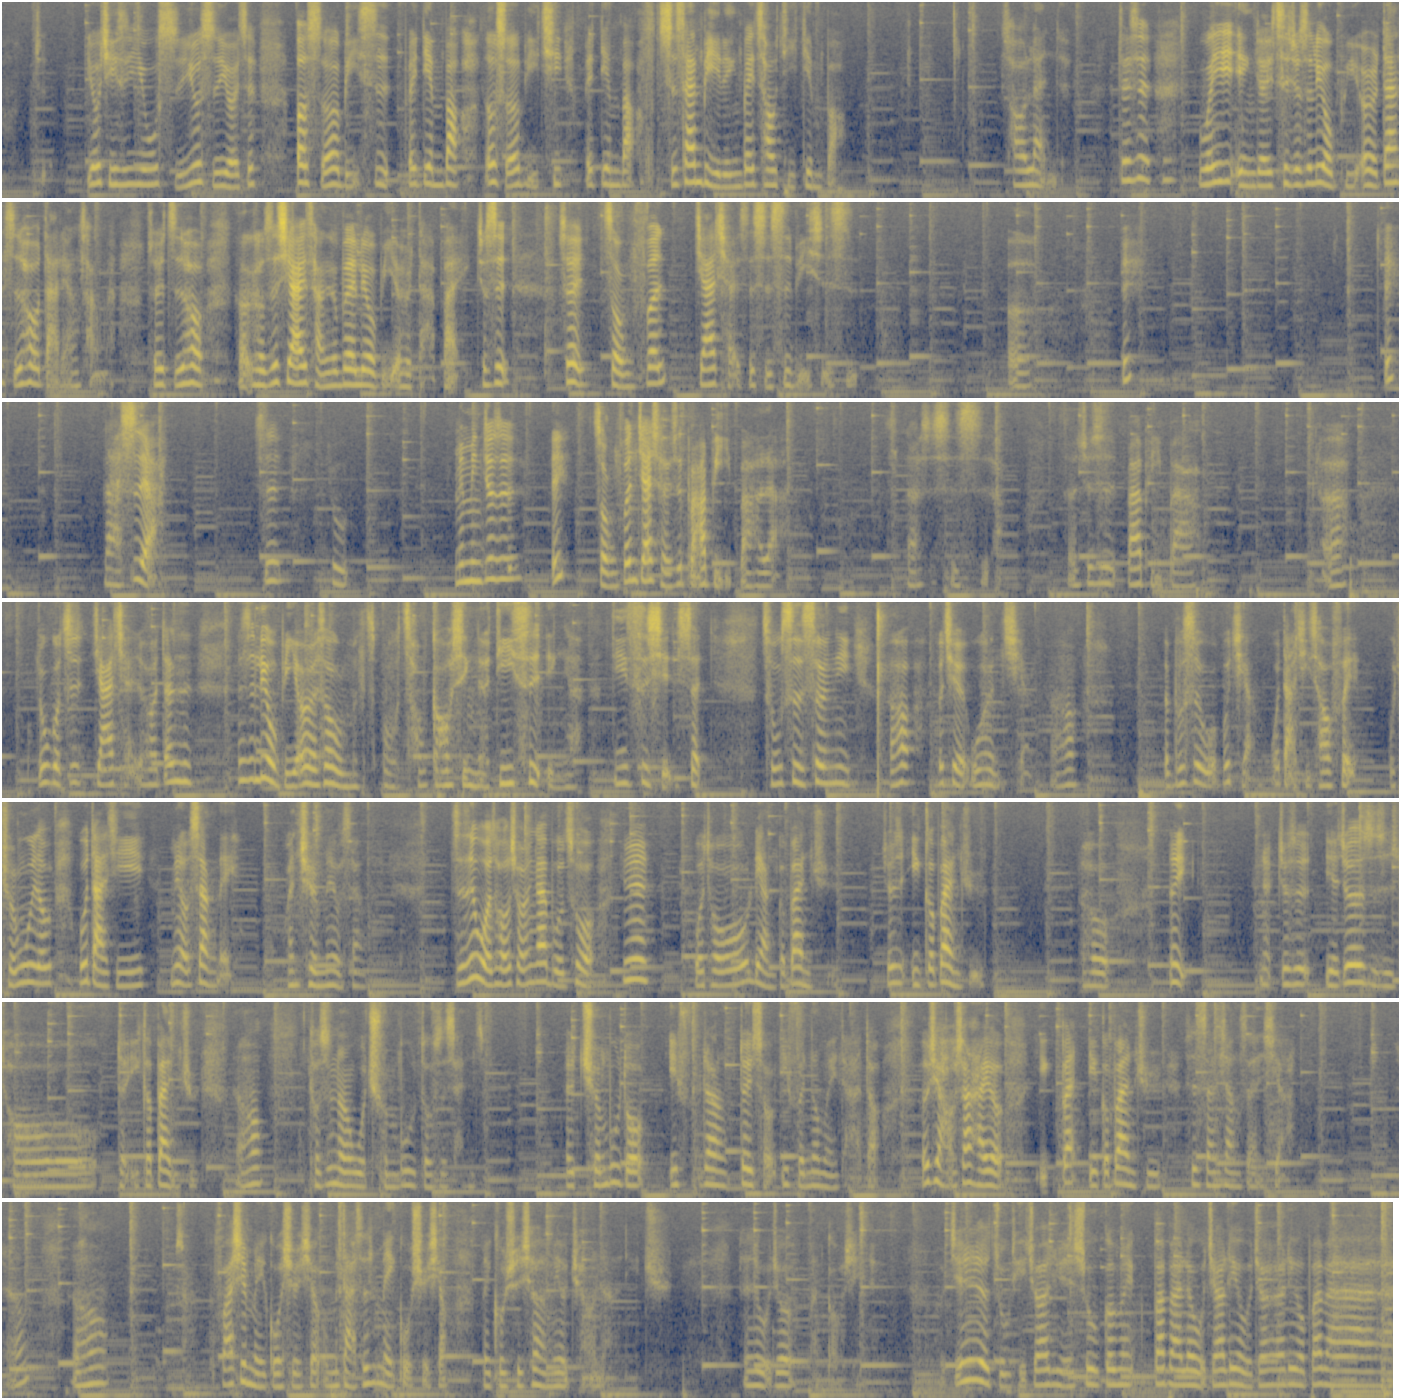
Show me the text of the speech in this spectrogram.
尤其是 U 十，U 十有一次二十二比四被电爆，二十二比七被电爆，十三比零被超级电爆，超烂的。但是唯一赢的一次就是六比二，但之后打两场嘛，所以之后呃，可是下一场又被六比二打败，就是所以总分加起来是十四比十四，呃。哎，哎，哪是啊？是就明明就是哎，总分加起来是八比八啦，那是十四啊，那就是八比八啊。如果是加起来的话，但是但是六比二的时候，我们哦超高兴的，第一次赢啊，第一次险胜，初次胜利，然后而且我很强，然后。呃，不是，我不强，我打击超废，我全部都，我打击没有上嘞，完全没有上，只是我投球应该不错，因为我投两个半局，就是一个半局，然后那那就是也就是只是投的一个半局，然后可是呢，我全部都是三振，呃，全部都一让对手一分都没打到，而且好像还有一半一个半局是三上三下。嗯，然后我发现美国学校，我们打的是美国学校，美国学校也没有强到哪里，但是我就很高兴。我今日的主题就要结束，各位拜拜了，我叫六，我叫幺六，拜拜。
